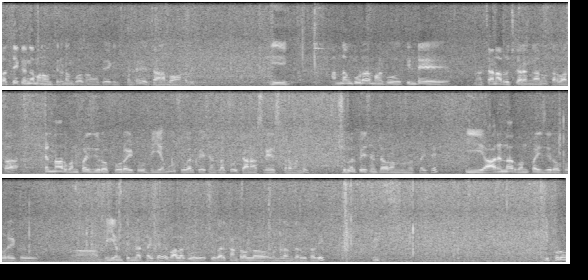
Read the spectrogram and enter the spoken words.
ప్రత్యేకంగా మనం తినడం కోసం ఉపయోగించుకుంటే చాలా బాగుంటుంది. ఈ అన్నం కూడా మనకు తింటే చాలా రుచికరంగాను. తర్వాత NR one five zero four eight బియ్యము షుగర్ పేషెంట్లకు చాలా శ్రేయస్కరం అండి షుగర్ పేషెంట్లు ఎవరైనా ఉన్నట్లయితే ఈ RNR one five zero four eight బియ్యం తిన్నట్లయితే వాళ్ళకు షుగర్ కంట్రోల్లో ఉండడం జరుగుతుంది. ఇప్పుడు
